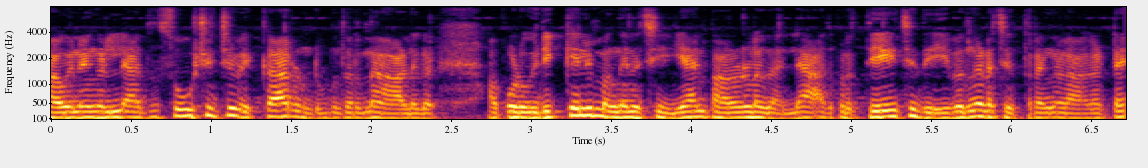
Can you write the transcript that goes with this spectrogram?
ഭവനങ്ങളിൽ അത് സൂക്ഷിച്ചു വെക്കാറുണ്ട് മുതിർന്ന ആളുകൾ. അപ്പോൾ ഒരിക്കലും അങ്ങനെ ചെയ്യാൻ പാടുള്ളതല്ല. അത് പ്രത്യേകിച്ച് ദൈവങ്ങളുടെ ചിത്രങ്ങളാകട്ടെ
